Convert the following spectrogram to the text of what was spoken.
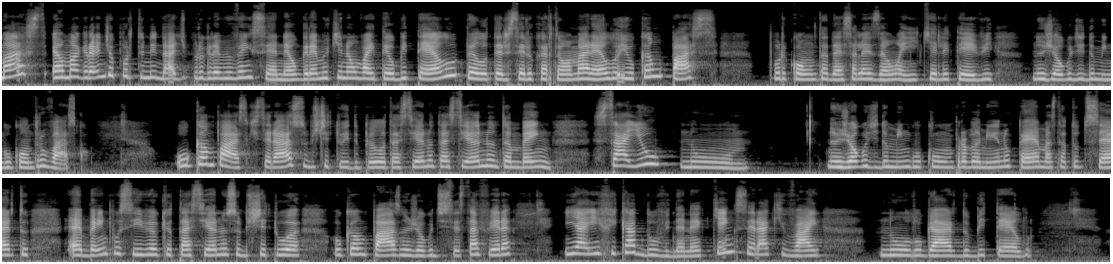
Mas é uma grande oportunidade para o Grêmio vencer, né? O Grêmio que não vai ter o Bitelo pelo terceiro cartão amarelo e o Campas por conta dessa lesão aí que ele teve no jogo de domingo contra o Vasco. O Campas, que será substituído pelo Tassiano, Tassiano também saiu no, no jogo de domingo com um probleminha no pé, mas tá tudo certo. É bem possível que o Tassiano substitua o Campas no jogo de sexta-feira. E aí fica a dúvida, né? Quem será que vai no lugar do Bitelo?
